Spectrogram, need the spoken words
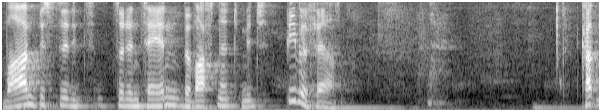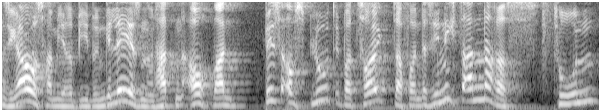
waren bis zu den Zähnen bewaffnet mit Bibelversen kannten sich aus, haben ihre Bibeln gelesen und hatten auch, waren bis aufs Blut überzeugt davon, dass sie nichts anderes tun,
